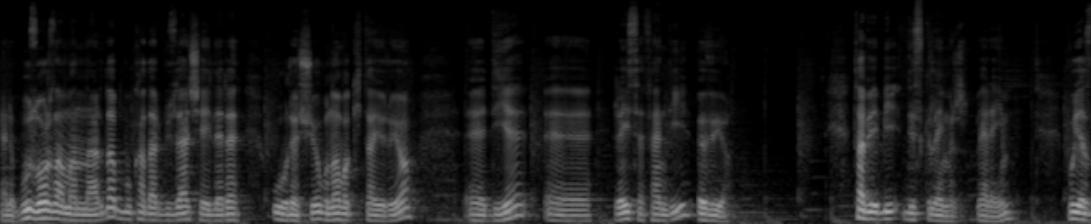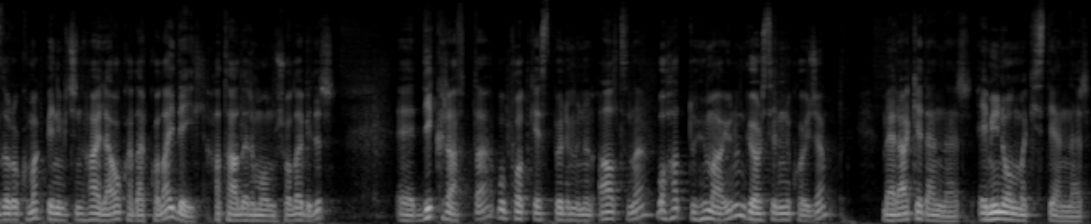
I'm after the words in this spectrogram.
Yani bu zor zamanlarda bu kadar güzel şeylere uğraşıyor, buna vakit ayırıyor e, diye e, Reis Efendi'yi övüyor. Tabii bir disclaimer vereyim. Bu yazıları okumak benim için hala o kadar kolay değil. Hatalarım olmuş olabilir. E, Dicraft'ta bu podcast bölümünün altına bu Hattı Hümayun'un görselini koyacağım. Merak edenler, emin olmak isteyenler,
